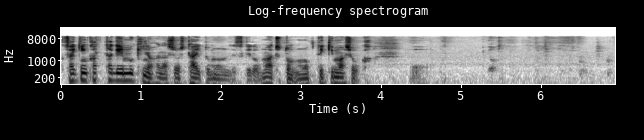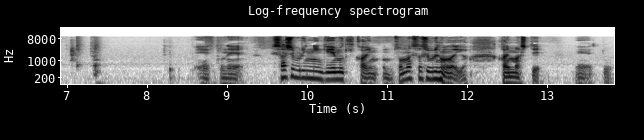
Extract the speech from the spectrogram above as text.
最近買ったゲーム機の話をしたいと思うんですけど、まあちょっと持ってきましょうか。えーっとね、久しぶりにゲーム機買い、そんな久しぶりでもないや、買いまして、えーっと、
